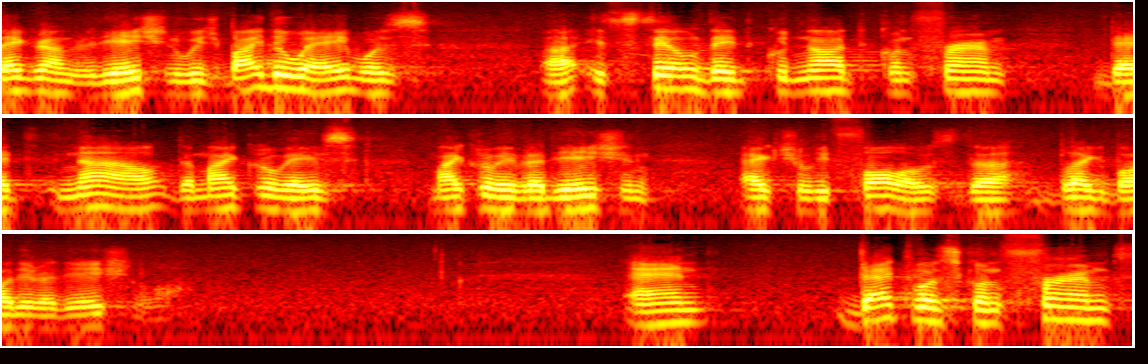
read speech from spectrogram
background radiation, which, by the way, was it's still they could not confirm that now the microwaves, microwave radiation actually follows the black body radiation law. And that was confirmed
